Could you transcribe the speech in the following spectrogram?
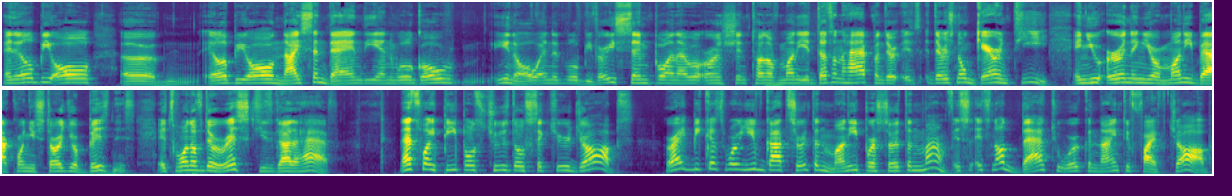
and it'll be all uh, it'll be all nice and dandy, and we'll go, you know, and it will be very simple, and I will earn shit ton of money. It doesn't happen. There is there is no guarantee in you earning your money back when you start your business. It's one of the risks you've gotta have. That's why people choose those secure jobs right? Because where you've got certain money per certain month. It's it's not bad to work a 9 to 5 job.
